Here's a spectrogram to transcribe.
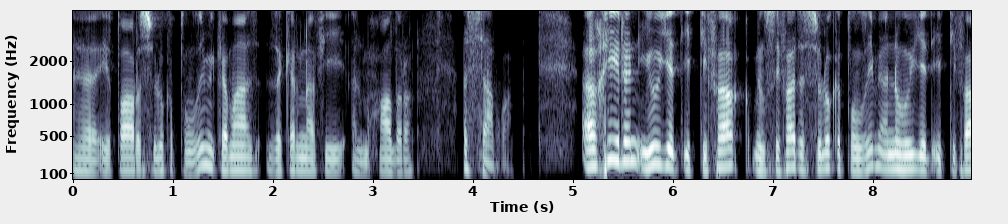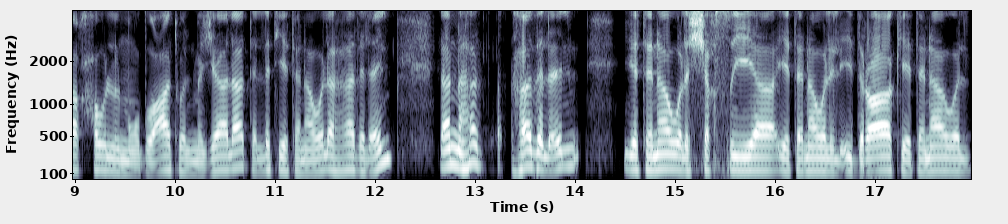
إطار السلوك التنظيمي كما ذكرنا في المحاضرة السابقة. أخيرا يوجد اتفاق من صفات السلوك التنظيمي أنه يوجد اتفاق حول الموضوعات والمجالات التي يتناولها هذا العلم لأن هذا العلم يتناول الشخصية يتناول الإدراك يتناول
